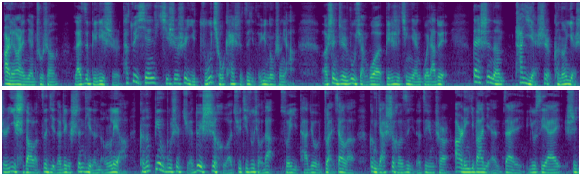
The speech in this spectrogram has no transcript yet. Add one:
二零二零年出生，来自比利时。他最先其实是以足球开始自己的运动生涯，呃，甚至入选过比利时青年国家队。但是呢，他也是可能也是意识到了自己的这个身体的能力啊。可能并不是绝对适合去踢足球的，所以他就转向了更加适合自己的自行车。二零一八年在 UCI 世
